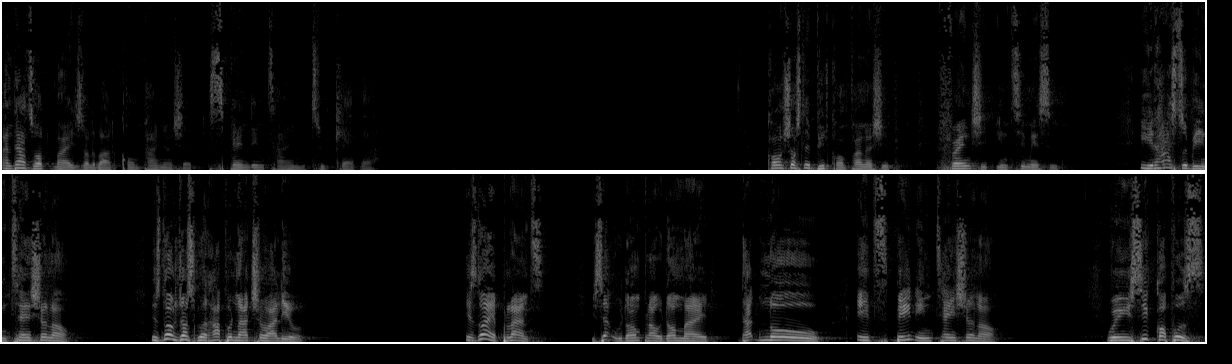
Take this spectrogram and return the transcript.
And that's what marriage is all about companionship, spending time together. Consciously build companionship, friendship, intimacy. It has to be intentional. It's not just going to happen naturally. Oh. It's not a plant. You said we don't plan, we don't marry. That no, it's being intentional. When you see couples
